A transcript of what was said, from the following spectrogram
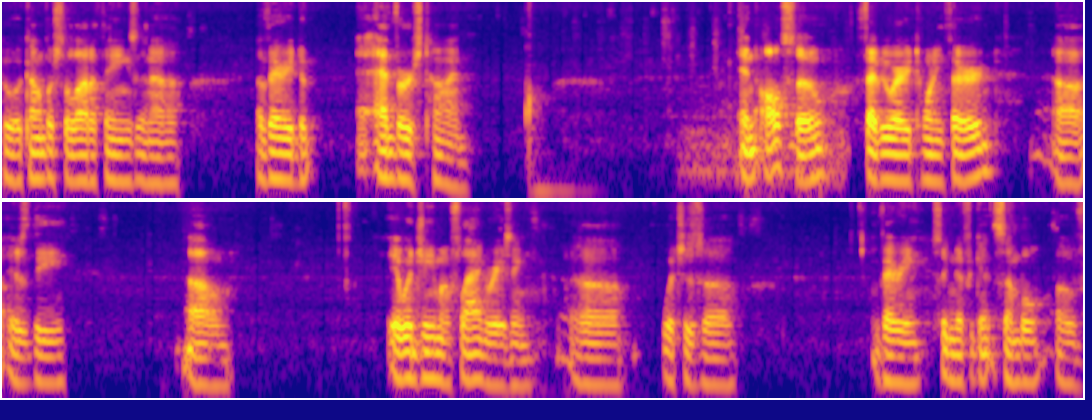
who accomplished a lot of things in a, a very adverse time. And also, February 23rd uh, is the um, Iwo Jima flag raising, uh, which is a very significant symbol of,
